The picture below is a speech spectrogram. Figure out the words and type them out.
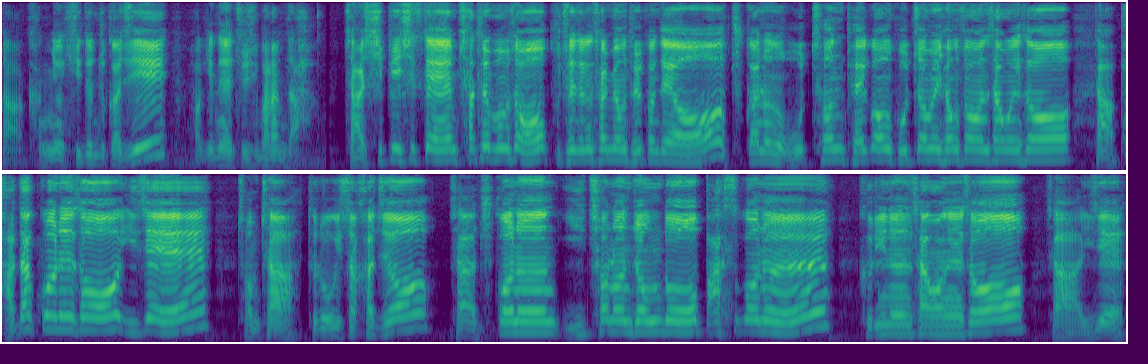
자, 강력 히든주까지 확인해 주시기 바랍니다. 자, CP 시스템 차트를 보면서 구체적인 설명 드릴 건데요. 주가는 5,100원 고점을 형성한 상황에서 자, 바닥권에서 이제 점차 들어오기 시작하죠. 자, 주가는 2,000원 정도 박스권을 그리는 상황에서 자, 이제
